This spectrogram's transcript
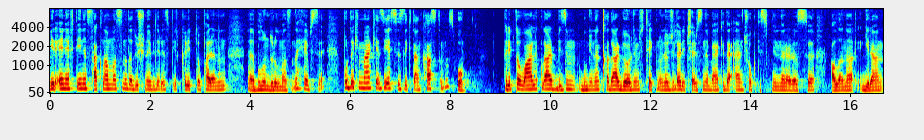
Bir NFT'nin saklanmasını da düşünebiliriz, bir kripto paranın e, bulundurulmasında hepsi. Buradaki merkeziyetsizlikten kastımız bu. Kripto varlıklar bizim bugüne kadar gördüğümüz teknolojiler içerisinde belki de en çok disiplinler arası alana giren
